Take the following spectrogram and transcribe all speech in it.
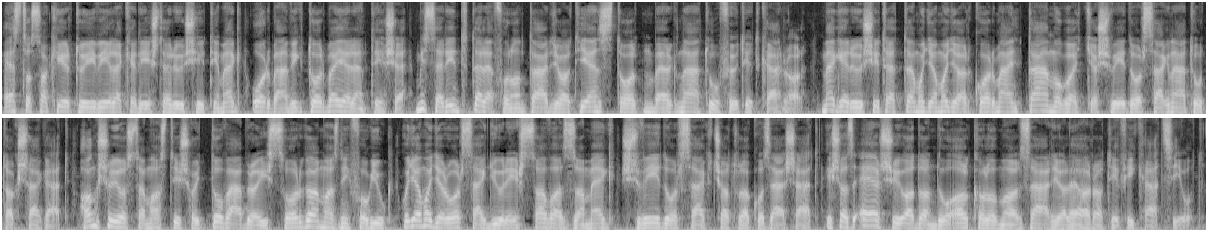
Ezt a szakértői vélekedést erősíti meg Orbán Viktor bejelentése, miszerint telefonon tárgyalt Jens Stoltenberg NATO főtitkárral. Megerősítettem, hogy a magyar kormány támogatja Svédország NATO tagságát. Hangsúlyoztam azt is, hogy továbbra is szorgalmazni fogjuk, hogy a Magyarországgyűlés szavazza meg Svédország csatlakozását, és az első adandó alkalommal zárja le a ratifikációt.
